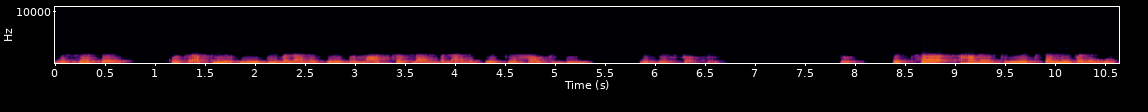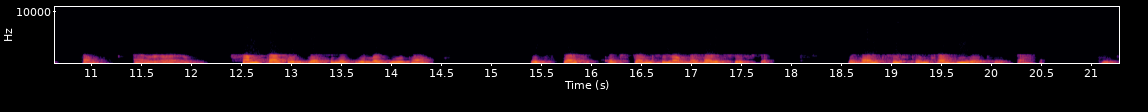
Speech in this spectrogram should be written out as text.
विषय पर कुछ अपनी एक नीति बनानी चाहिए कोई मास्टर प्लान बनाने चाहिए कि how to deal with this problem तो इच्छा हमें क्रिएट करनी पड़ेगी। क्षमता तो डेफिनेटली मौजूद है। It's just extension of the health system तो हेल्थ सिस्टम का ही एक हिस्सा है। ठीक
